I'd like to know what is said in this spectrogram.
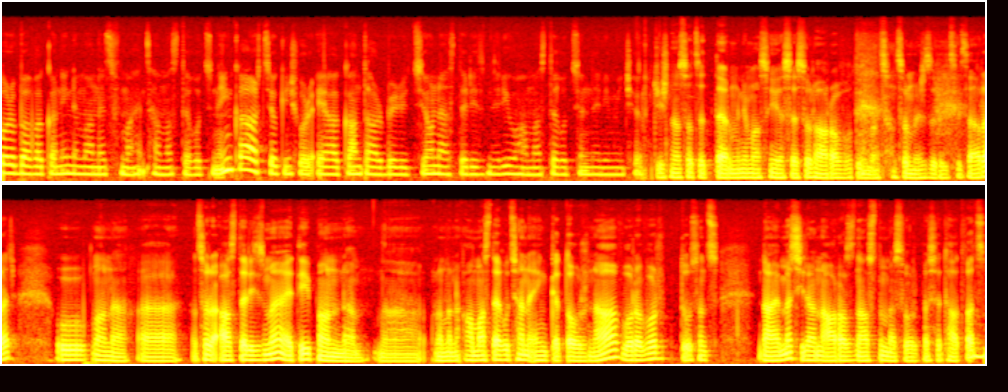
որը բավականին նմանեցվում է հենց համաստեղությունին, կա արդյոք ինչ-որ էական տարբերություն աստերիզմների ու համաստեղությունների միջև։ Ճիշտ ասած, այդ տերմինի մասին ես այսօր առավոտ իմացա ոնց որ մեր զրույցից առաջ, ու բանա, ոնց որ աստերիզմը էդի բանն է, ուրեմն համաստեղության այն կտորն է, որը որ դու ոնց նայում ես իրան առանձնացնում ես որպես այդ հատված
